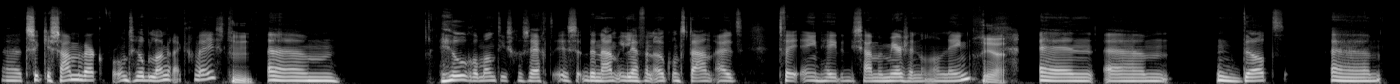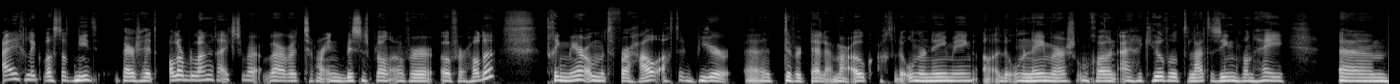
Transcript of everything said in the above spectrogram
uh, het stukje samenwerken voor ons heel belangrijk geweest. Hmm. Um, heel romantisch gezegd is de naam Eleven ook ontstaan uit twee eenheden die samen meer zijn dan alleen. Ja. En ehm, dat ehm, eigenlijk was dat niet per se het allerbelangrijkste waar, waar we het zeg maar, in het businessplan over, over hadden. Het ging meer om het verhaal achter het bier eh, te vertellen, maar ook achter de onderneming, eh, de ondernemers, om gewoon eigenlijk heel veel te laten zien van hey, ehm,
